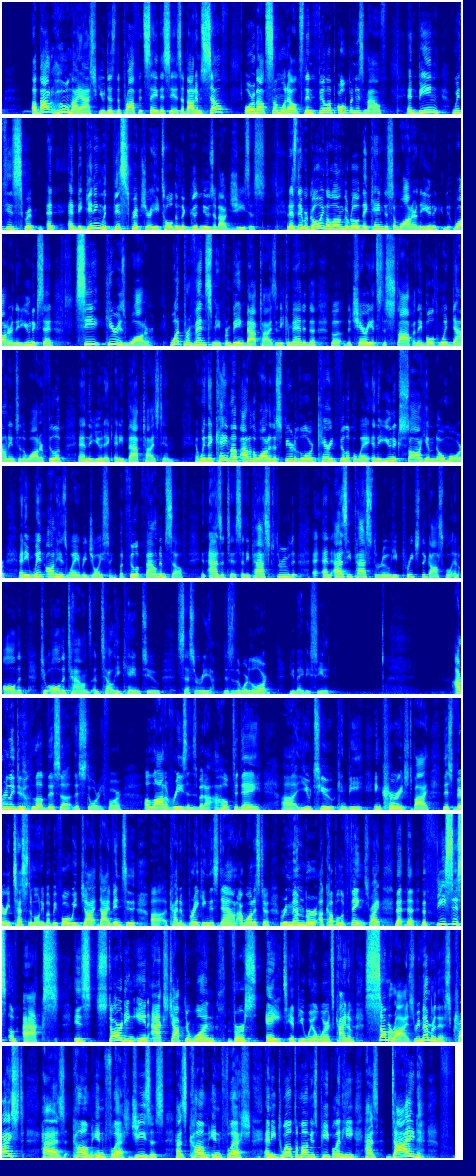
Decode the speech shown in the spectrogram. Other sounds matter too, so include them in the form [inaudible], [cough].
About whom, I ask you, does the prophet say this is? About himself or about someone else? Then Philip opened his mouth, and being with his script and, and beginning with this scripture, he told them the good news about Jesus. And as they were going along the road, they came to some water, and the eunuch water, and the eunuch said, See, here is water. What prevents me from being baptized? And he commanded the, the, the chariots to stop, and they both went down into the water, Philip and the eunuch, and he baptized him. And when they came up out of the water, the Spirit of the Lord carried Philip away, and the eunuch saw him no more, and he went on his way rejoicing. But Philip found himself in Azotus, and he passed through, the, and as he passed through, he preached the gospel and all the, to all the towns until he came to Caesarea. This is the word of the Lord. You may be seated. I really do [laughs] love this, uh, this story for a lot of reasons, but I, I hope today uh, you too can be encouraged by this very testimony. But before we j- dive into uh, kind of breaking this down, I want us to remember a couple of things, right? That the, the thesis of Acts is starting in Acts chapter 1, verse 8, if you will, where it's kind of summarized. Remember this Christ has come in flesh. Jesus has come in flesh, and he dwelt among his people, and he has died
